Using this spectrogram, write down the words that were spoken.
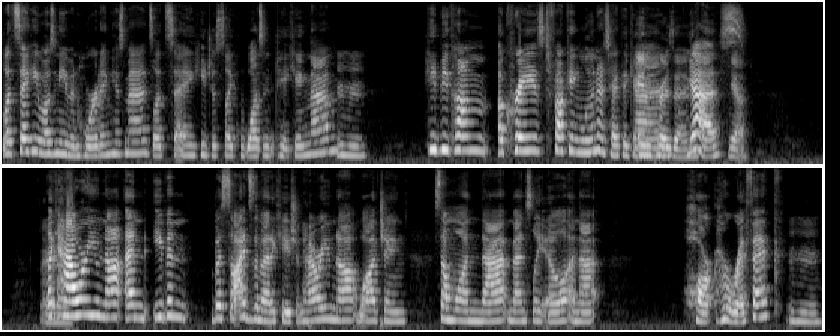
let's say he wasn't even hoarding his meds, let's say he just like wasn't taking them. Mhm. He'd become a crazed fucking lunatic again. In prison. Yes. Yeah. I Like how are you not and even besides the medication, how are you not watching someone that mentally ill and that hor- horrific? Mhm.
